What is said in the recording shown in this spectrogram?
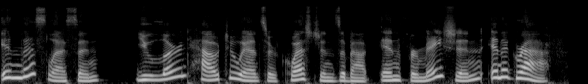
In this lesson, you learned how to answer questions about information in a graph.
